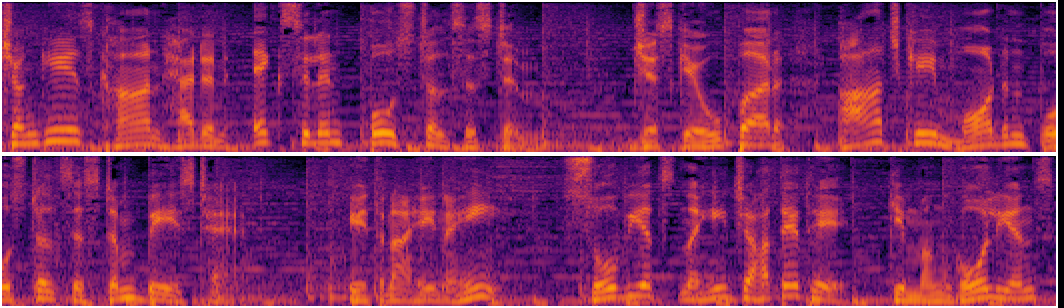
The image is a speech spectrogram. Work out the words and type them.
Genghis Khan had an excellent postal system जिसके ऊपर आज के मॉडर्न पोस्टल सिस्टम बेस्ड हैं। इतना ही नहीं सोवियत्स नहीं चाहते थे कि मंगोलियंस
